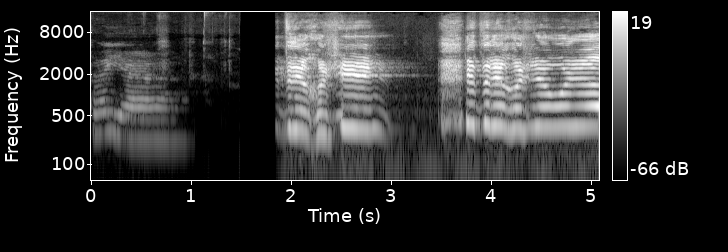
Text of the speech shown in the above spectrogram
તૈયાર. ઇતની ખુશી ઇતની ખુશી મુજે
